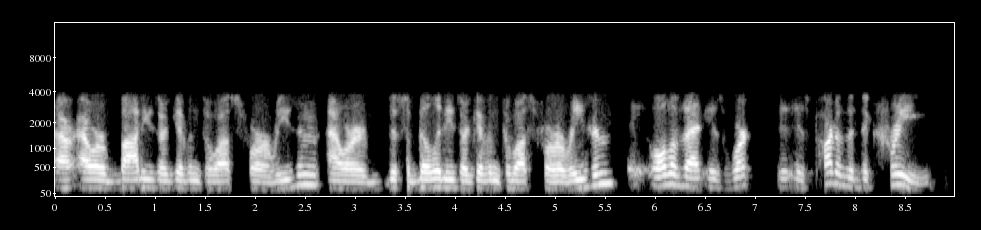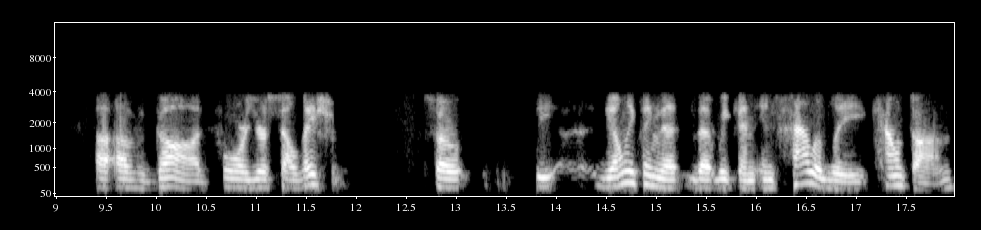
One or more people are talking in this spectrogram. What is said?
Our, our, bodies are given to us for a reason. Our disabilities are given to us for a reason. All of that is work is part of the decree uh, of God for your salvation. So the the only thing that that we can infallibly count on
